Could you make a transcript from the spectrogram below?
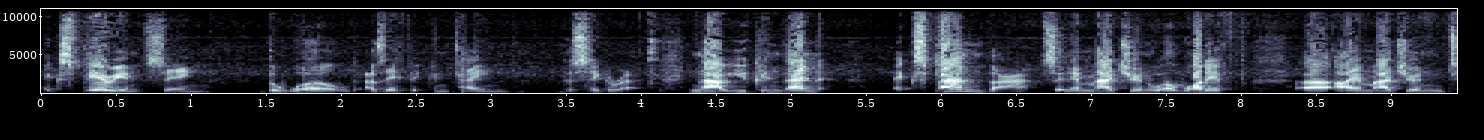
experiencing the world as if it contained the cigarette. Now you can then expand that and imagine well, what if uh, I imagined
